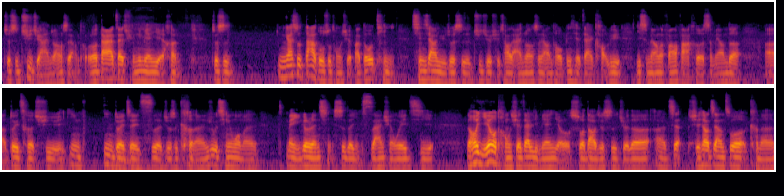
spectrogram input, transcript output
就是拒绝安装摄像头，然后大家在群里面也很就是应该是大多数同学吧，都挺倾向于就是拒绝学校来安装摄像头，并且在考虑以什么样的方法和什么样的呃对策去应应对这一次就是可能入侵我们每一个人寝室的隐私安全危机。然后也有同学在里面有说到，就是觉得呃这学校这样做可能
